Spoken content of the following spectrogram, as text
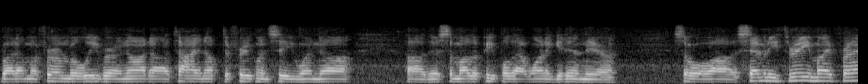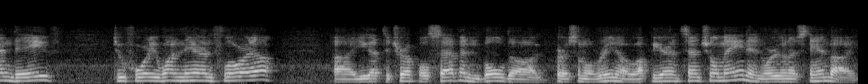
But I'm a firm believer in not uh, tying up the frequency when uh, there's some other people that want to get in there. So, uh, 73, my friend Dave, 241 there in Florida. Uh, you got the 777 Bulldog Personal Reno up here in Central Maine, and we're going to stand by. Uh,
